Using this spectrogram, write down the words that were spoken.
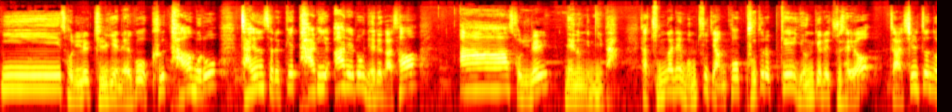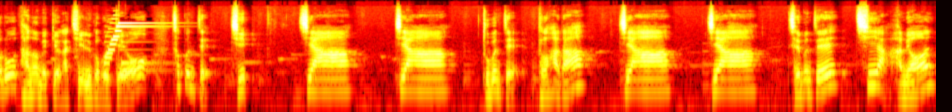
이 소리를 길게 내고 그 다음으로 자연스럽게 다리 아래로 내려가서 아 소리를 내는 겁니다. 자, 중간에 멈추지 않고 부드럽게 연결해 주세요. 자, 실전으로 단어 몇 개 같이 읽어 볼게요. 첫 번째, 집, 자, 자. 두 번째, 더하다, 자, 자. 세 번째, 치야 하면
